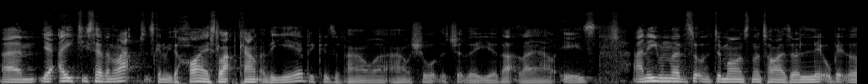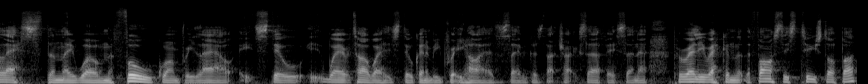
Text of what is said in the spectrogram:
Um, yeah, 87 laps. It's going to be the highest lap count of the year because of how uh, how short the, the uh, that layout is. And even though the sort of demands on the tyres are little bit less than they were on the full Grand Prix layout, it's still where it's hardware is still going to be pretty high, as I say, because that track surface. And uh, Pirelli reckon that the fastest two stopper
